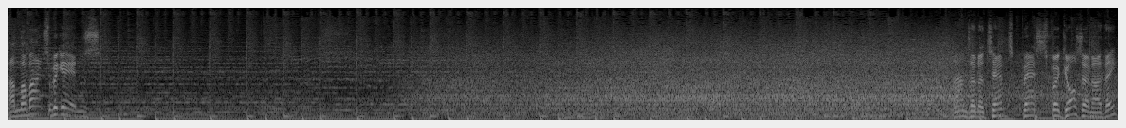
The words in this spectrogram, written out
And the match begins. And an attempt best forgotten, I think.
